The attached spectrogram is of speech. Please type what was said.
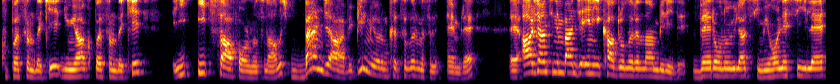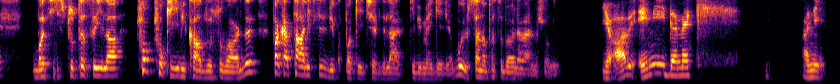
kupasındaki, Dünya Kupası'ndaki iç sağ formasını almış. Bence abi bilmiyorum katılır mısın Emre? E, Arjantin'in bence en iyi kadrolarından biriydi. Veron'uyla, Simeone'siyle, Batistuta'sıyla çok çok iyi bir kadrosu vardı. Fakat talihsiz bir kupa geçirdiler gibime geliyor. Buyur sana pası böyle vermiş olayım. Ya abi en iyi demek hani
